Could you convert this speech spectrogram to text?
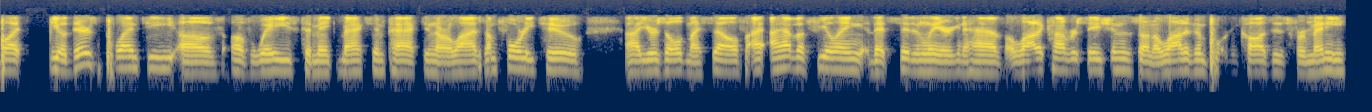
But you know, there's plenty of of ways to make max impact in our lives. I'm 42 uh, years old myself. I, I have a feeling that Sid and Lee are going to have a lot of conversations on a lot of important causes for many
